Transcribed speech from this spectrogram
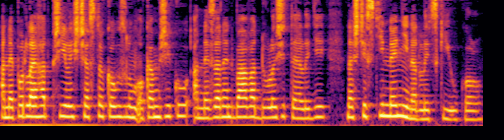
A nepodléhat příliš často kouzlům okamžiku a nezanedbávat důležité lidi naštěstí není nadlidský úkol,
